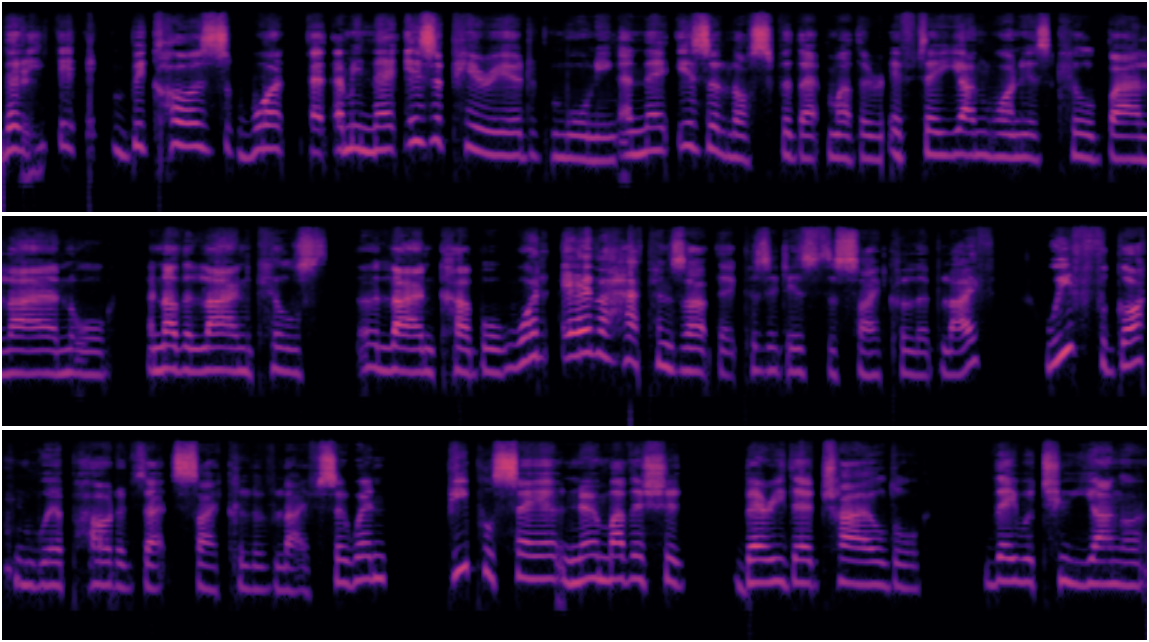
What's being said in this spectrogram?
The, it, because what I mean, there is a period of mourning, and there is a loss for that mother if their young one is killed by a lion, or another lion kills a lion cub, or whatever happens out there, because it is the cycle of life. We've forgotten we're part of that cycle of life. So when people say no mother should bury their child, or they were too young, or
